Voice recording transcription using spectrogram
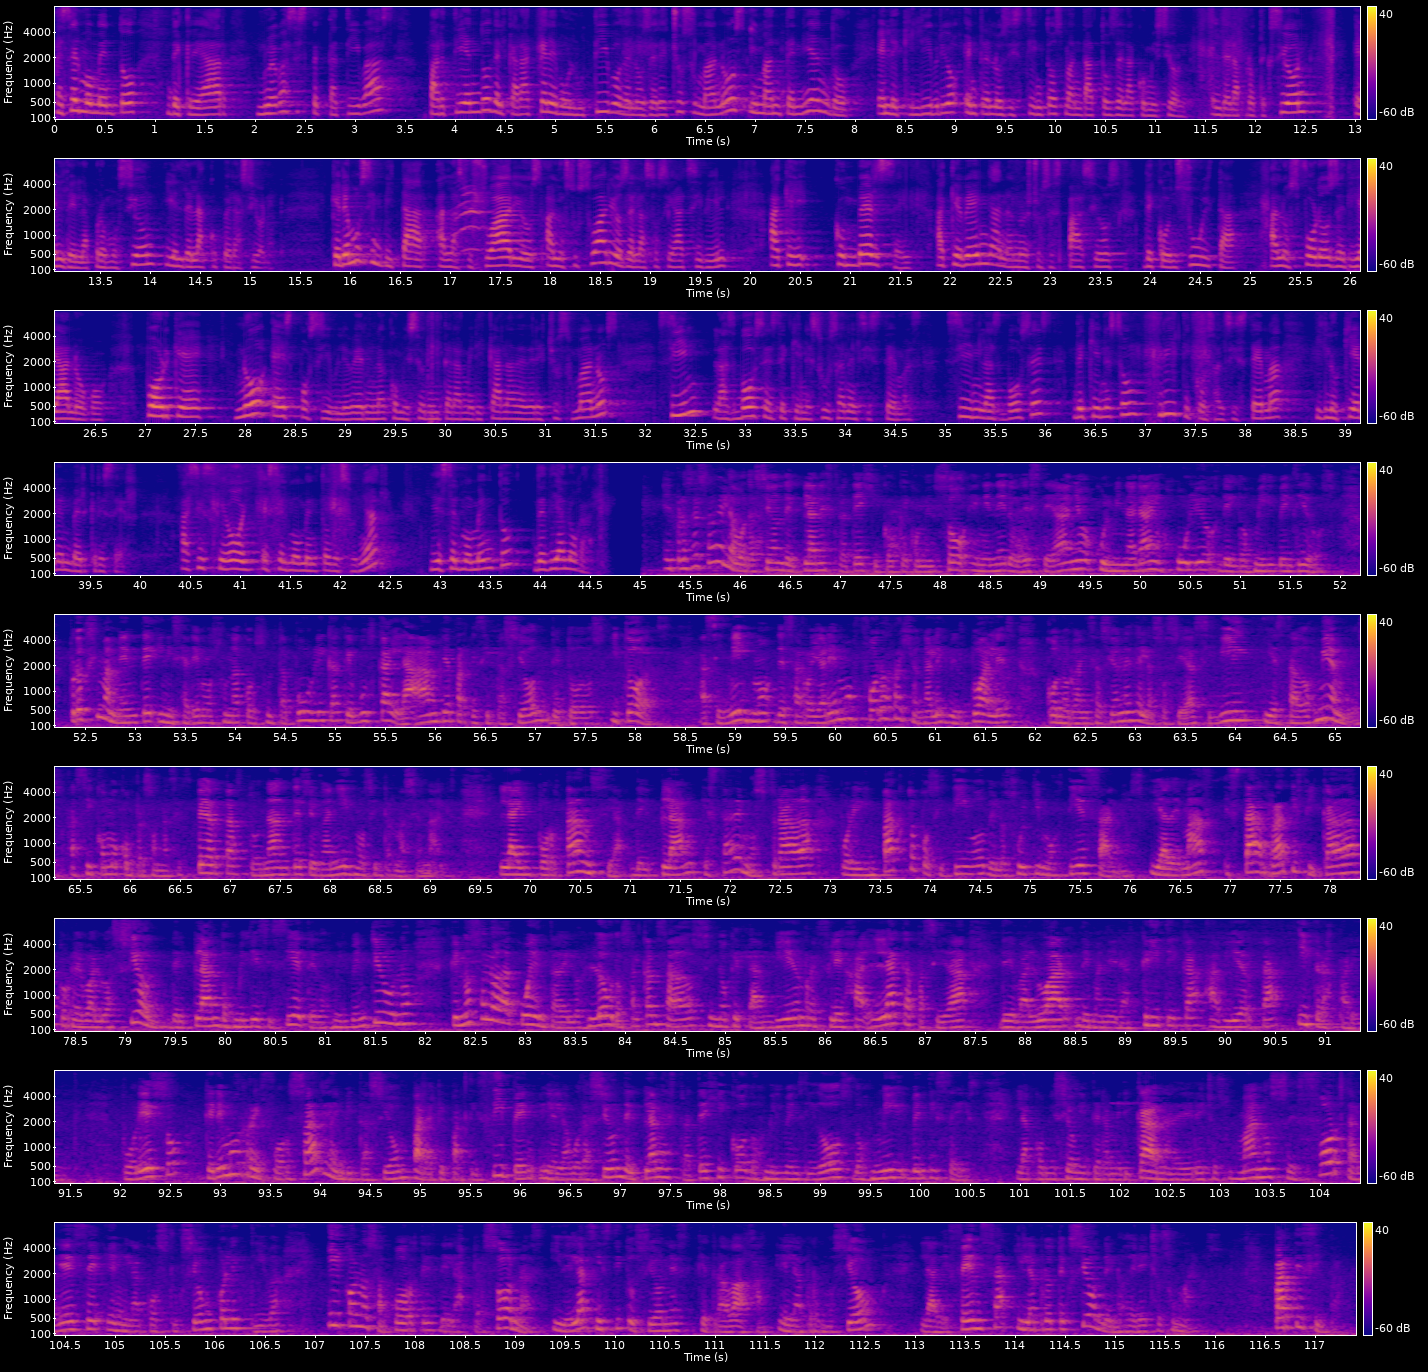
Es el momento de crear nuevas expectativas partiendo del carácter evolutivo de los derechos humanos y manteniendo el equilibrio entre los distintos mandatos de la Comisión, el de la protección, el de la promoción y el de la cooperación. Queremos invitar a los usuarios, a los usuarios de la sociedad civil a que conversen, a que vengan a nuestros espacios de consulta, a los foros de diálogo, porque no es posible ver una Comisión Interamericana de Derechos Humanos sin las voces de quienes usan el sistema, sin las voces de quienes son críticos al sistema y lo quieren ver crecer. Así es que hoy es el momento de soñar y es el momento de dialogar. El proceso de elaboración del plan estratégico que comenzó en enero de este año culminará en julio del 2022. Próximamente iniciaremos una consulta pública que busca la amplia participación de todos y todas. Asimismo, desarrollaremos foros regionales virtuales con organizaciones de la sociedad civil y Estados miembros, así como con personas expertas, donantes y organismos internacionales. La importancia del plan está demostrada por el impacto positivo de los últimos 10 años y además está ratificada por la evaluación del plan 2017-2021 que no solo da cuenta de los logros alcanzados, sino que también refleja la capacidad de evaluar de manera crítica, abierta y transparente. Por eso, queremos reforzar la invitación para que participen en la elaboración del Plan Estratégico 2022-2026. La Comisión Interamericana de Derechos Humanos se fortalece en la construcción colectiva y con los aportes de las personas y de las instituciones que trabajan en la promoción, la defensa y la protección de los derechos humanos. Participa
